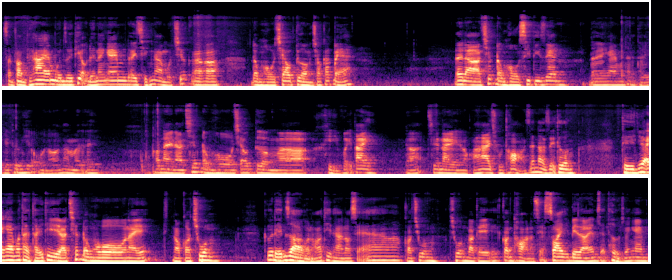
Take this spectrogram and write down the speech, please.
Sản phẩm thứ hai em muốn giới thiệu đến anh em đây chính là một chiếc uh, đồng hồ treo tường cho các bé. Đây là chiếc đồng hồ Citizen. Đây anh em có thể thấy cái thương hiệu của nó nằm ở đây. Con này là chiếc đồng hồ treo tường uh, khỉ vẫy tay đó, trên này nó có hai chú thỏ rất là dễ thương. Thì như anh em có thể thấy thì à, chiếc đồng hồ này nó có chuông. Cứ đến giờ của nó thì là nó sẽ có chuông. Chuông và cái con thỏ nó sẽ xoay. Bây giờ em sẽ thử cho anh em.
